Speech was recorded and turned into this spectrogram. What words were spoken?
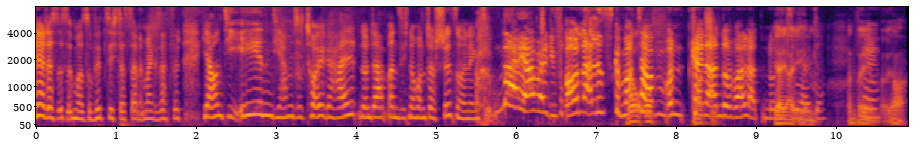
Ja, das ist immer so witzig, dass dann immer gesagt wird, ja, und die Ehen, die haben so toll gehalten und da hat man sich noch unterstützt und man denkt so, naja, weil die Frauen alles gemacht auf, haben und keine andere Wahl hatten und ja, ja, so eben. weiter. Und weil, ja.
